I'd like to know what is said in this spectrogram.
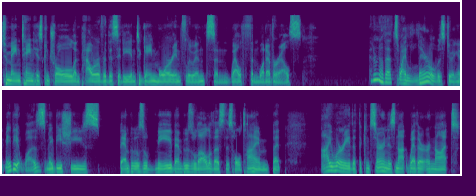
to maintain his control and power over the city and to gain more influence and wealth and whatever else. I don't know. That's why Laeral was doing it. Maybe it was. Maybe she's bamboozled me, bamboozled all of us this whole time. But I worry that the concern is not whether or not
